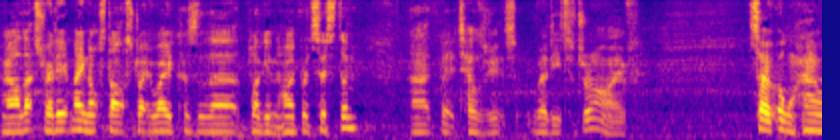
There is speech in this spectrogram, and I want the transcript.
Now that's ready. It may not start straight away because of the plug-in hybrid system, uh, but it tells you it's ready to drive. So, oh, how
